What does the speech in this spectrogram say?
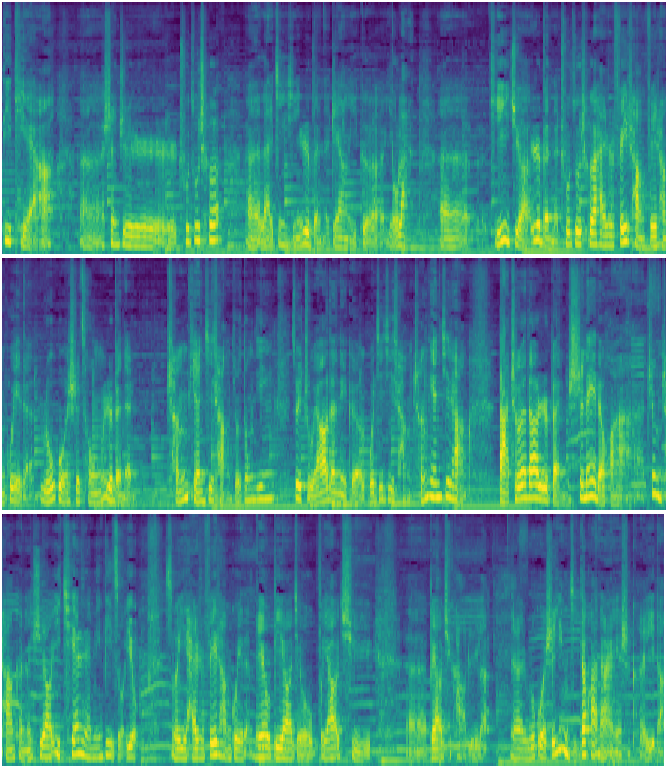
地铁啊，呃，甚至出租车，呃，来进行日本的这样一个游览。呃，提一句啊，日本的出租车还是非常非常贵的。如果是从日本的。成田机场就东京最主要的那个国际机场，成田机场打车到日本市内的话，正常可能需要一千人民币左右，所以还是非常贵的，没有必要就不要去，呃，不要去考虑了。那如果是应急的话，当然也是可以的。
